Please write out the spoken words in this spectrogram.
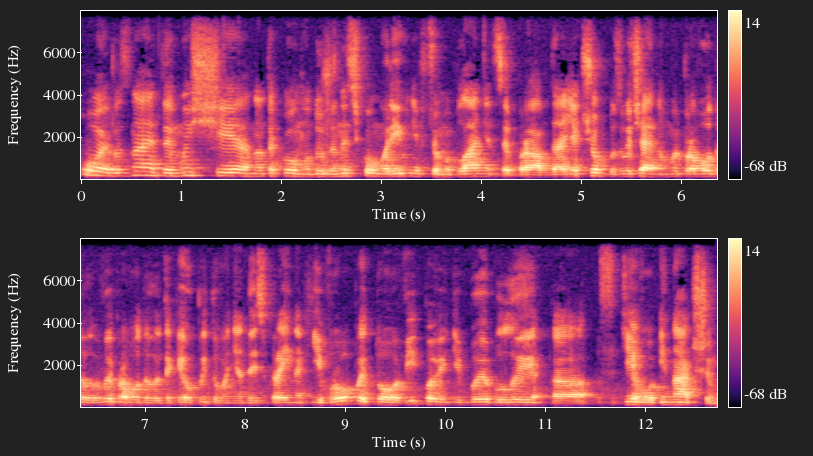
Ой, ви знаєте, ми ще на такому дуже низькому рівні в цьому плані. Це правда. Якщо б звичайно ми проводили, ви проводили таке опитування десь в країнах Європи, то відповіді би були е, суттєво інакшими.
